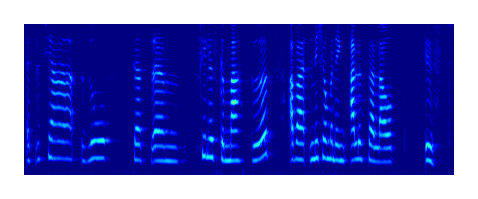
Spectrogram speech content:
Es ist ja so, dass ähm, vieles gemacht wird, aber nicht unbedingt alles erlaubt ist.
